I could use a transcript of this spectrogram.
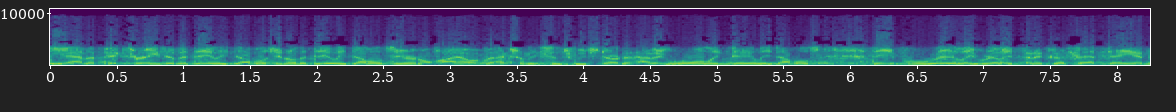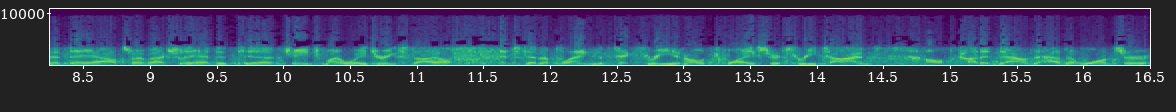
Yeah, the pick threes and the daily doubles. You know, the daily doubles here in Ohio have actually, since we've started having rolling daily doubles, they've really, really been a good bet day in and day out. So I've actually had to t- uh, change my wagering style. Instead of playing the pick three, you know, twice or three times, I'll cut it down to have it once or,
